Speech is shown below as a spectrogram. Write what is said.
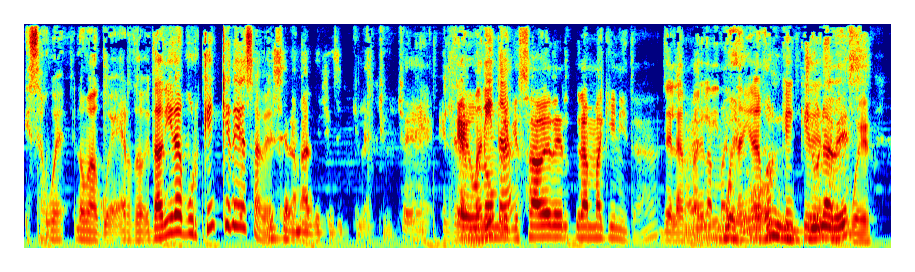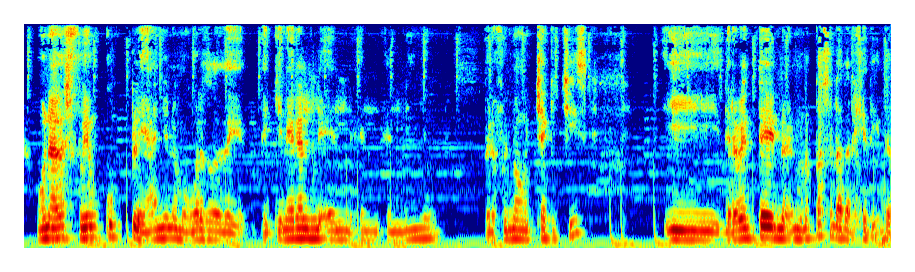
Esa wea, no me acuerdo. Daniela Burken, ¿qué debe saber? Ese era más difícil que la chucha. eh, el de es un hombre que sabe de, de las maquinitas. ¿eh? De las Weón, Burken, ¿qué una vez- Wea. Una vez fui a un cumpleaños, no me acuerdo de, de quién era el, el- el- el niño, pero fuimos a un Chuck E. Cheese y de repente no- nos pasa la tarjetita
